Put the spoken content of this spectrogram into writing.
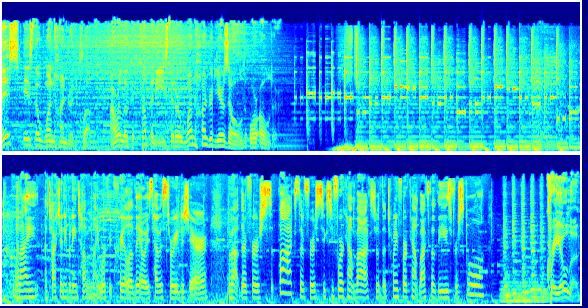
This is the 100 Club, our look at companies that are 100 years old or older. When I talk to anybody and tell them I work at Crayola, they always have a story to share about their first box, their first 64 count box, or the 24 count box that they use for school. Crayola,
